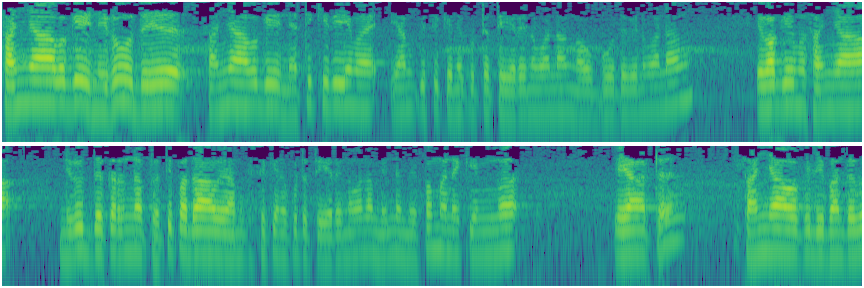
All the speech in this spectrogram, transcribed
සංඥාවගේ Nirodhaය සංඥාවගේ නැති කිරීම යම් කිසි කෙනෙකුට තේරෙනවා නම් අවබෝධ වෙනවා නම් ඒ වගේම සංඥා නිරුද්ධ කරන ප්‍රතිපදාව යම් කිසි කෙනෙකුට තේරෙනවා නම් මෙන්න මෙපමණකින්ම එයාට සංඥාව පිළිබඳව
